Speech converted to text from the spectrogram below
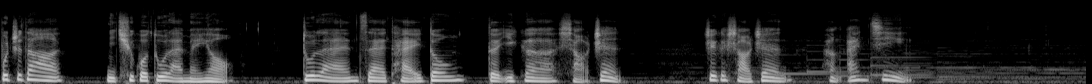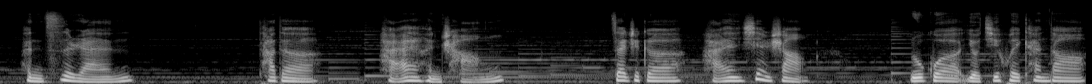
不知道你去过都兰没有？都兰在台东的一个小镇，这个小镇很安静，很自然。它的海岸很长，在这个海岸线上，如果有机会看到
